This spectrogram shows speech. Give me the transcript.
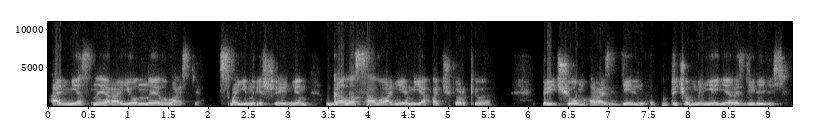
а местные районные власти – своим решением, голосованием, я подчеркиваю, причем, раздел... причем мнения разделились.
